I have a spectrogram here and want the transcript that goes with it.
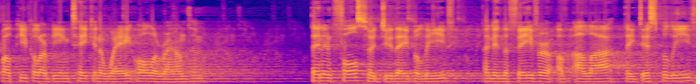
while people are being taken away all around them? Then in falsehood do they believe, and in the favor of Allah they disbelieve?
